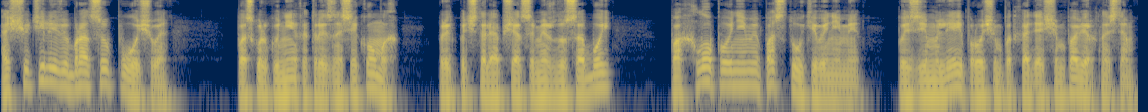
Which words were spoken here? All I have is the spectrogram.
ощутили вибрацию почвы, поскольку некоторые из насекомых предпочитали общаться между собой похлопываниями, постукиваниями по земле и прочим подходящим поверхностям,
